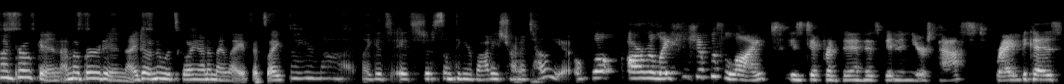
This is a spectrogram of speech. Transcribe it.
I'm broken, I'm a burden, I don't know what's going on in my life. It's like, no, you're not. Like it's it's just something your body's trying to tell you. Well, our relationship with light is different than it has been in years past, right? Because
